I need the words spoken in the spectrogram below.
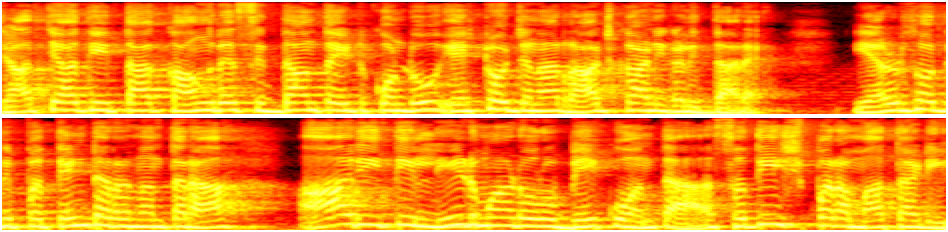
ಜಾತ್ಯತೀತ ಕಾಂಗ್ರೆಸ್ ಸಿದ್ಧಾಂತ ಇಟ್ಟುಕೊಂಡು ಎಷ್ಟೋ ಜನ ರಾಜಕಾರಣಿಗಳಿದ್ದಾರೆ. ಎರಡ್ ಸಾವಿರದ ಇಪ್ಪತ್ತೆಂಟರ ನಂತರ ಆ ರೀತಿ ಲೀಡ್ ಮಾಡೋರು ಬೇಕು ಅಂತ ಸತೀಶ್ ಪರ ಮಾತಾಡಿ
